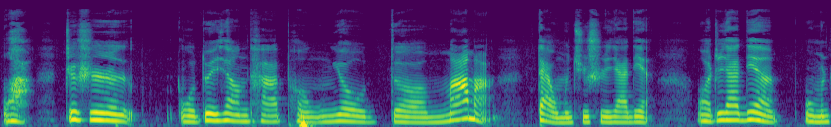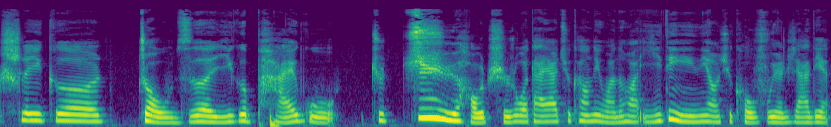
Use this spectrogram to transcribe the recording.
哇，这是。我对象他朋友的妈妈带我们去吃一家店，哇，这家店我们吃了一个肘子，一个排骨，就巨好吃。如果大家去康定玩的话，一定一定要去口服园这家店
